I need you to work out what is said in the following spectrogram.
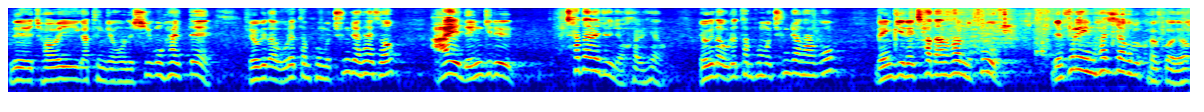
근데 저희 같은 경우는 시공할 때 여기다 우레탄 폼을 충전해서 아예 냉기를 차단해 주는 역할을 해요. 여기다 우레탄 폼을 충전하고 냉기를 차단한 후 프레임 하지 작업을 걸 거예요.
